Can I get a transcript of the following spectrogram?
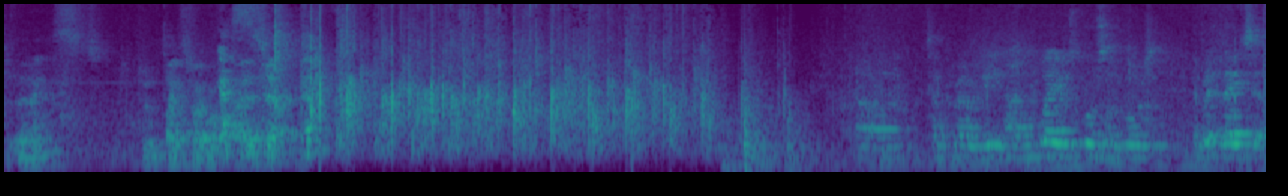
to the next? Thanks very much, Yes. guys. Yeah. um, temporarily, and Way was brought on board a bit later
